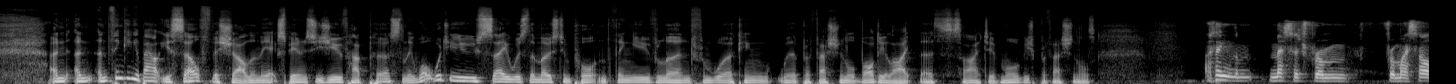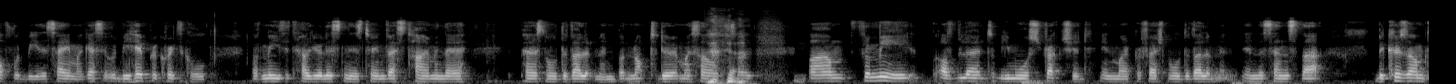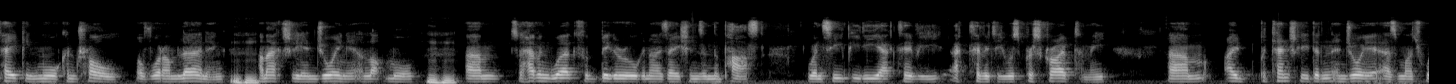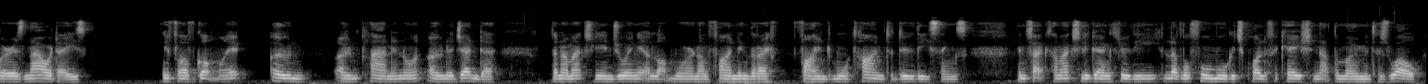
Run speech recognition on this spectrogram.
And, and and thinking about yourself, Vishal, and the experiences you've had personally, what would you say was the most important thing you've learned from working with a professional body like the Society of Mortgage Professionals? I think the message from from myself would be the same. I guess it would be hypocritical of me to tell your listeners to invest time in their personal development, but not to do it myself. so, um, for me, I've learned to be more structured in my professional development in the sense that because I'm taking more control of what I'm learning, I'm actually enjoying it a lot more. Um, so, having worked for bigger organizations in the past, when CPD activity activity was prescribed to me, um, I potentially didn't enjoy it as much. Whereas nowadays, if I've got my own own plan and own agenda, then I'm actually enjoying it a lot more, and I'm finding that I find more time to do these things. In fact, I'm actually going through the level four mortgage qualification at the moment as well,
